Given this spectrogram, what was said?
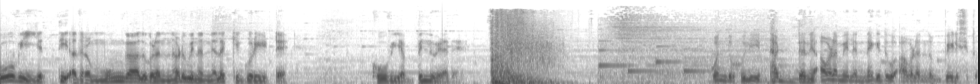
ಕೋವಿ ಎತ್ತಿ ಅದರ ಮುಂಗಾಲುಗಳ ನಡುವಿನ ನೆಲಕ್ಕೆ ಗುರಿಯಿಟ್ಟೆ. ಕೋವಿಯ ಬಿಲ್ಲು ಎಳೆದೆ. ಒಂದು ಹುಲಿ ದಡ್ಡನೆ ಅವಳ ಮೇಲೆ ನೆಗೆದು ಅವಳನ್ನು ಬೀಳಿಸಿತು.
